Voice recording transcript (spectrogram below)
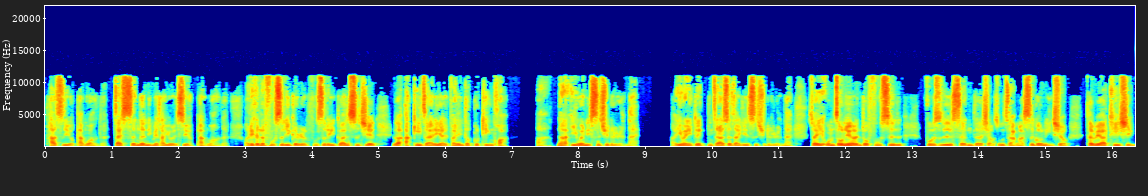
他是有盼望的，在神的里面，他永远是有盼望的。哦，你可能服侍一个人，服侍了一段时间，你说啊，地在利啊，反正你都不听话。啊，那因为你失去了忍耐，啊，因为你对你在他身上已经失去了忍耐，所以我们中间有很多服侍服侍神的小组长啊、施工领袖，特别要提醒，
